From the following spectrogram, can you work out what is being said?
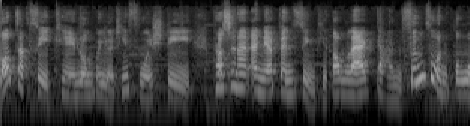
ลดจาก 4K ลงไปเหลือที่ Full HD เพราะฉะนั้นอันนี้เป็นสิ่งที่ต้องแลกกัน ซึ่งส่วนตัว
